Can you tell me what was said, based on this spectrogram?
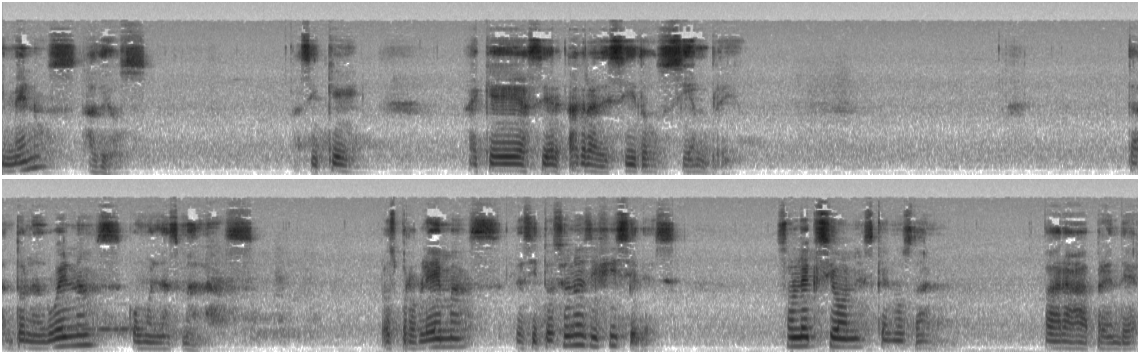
Y menos a Dios. Así que hay que ser agradecidos siempre. Tanto en las buenas como en las malas. Los problemas, las situaciones difíciles son lecciones que nos dan para aprender,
